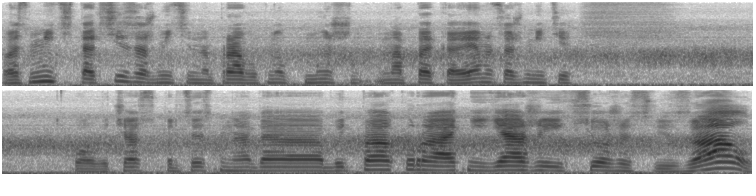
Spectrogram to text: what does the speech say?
Возьмите такси, зажмите на правую кнопку мыши, на ПКМ зажмите такого. Сейчас полицейским надо быть поаккуратнее. Я же их все же связал.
